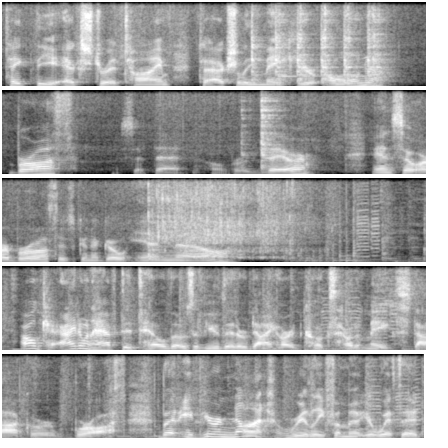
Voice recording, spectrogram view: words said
take the extra time to actually make your own broth. Set that over there. And so our broth is going to go in now. Okay, I don't have to tell those of you that are die-hard cooks how to make stock or broth, but if you're not really familiar with it,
